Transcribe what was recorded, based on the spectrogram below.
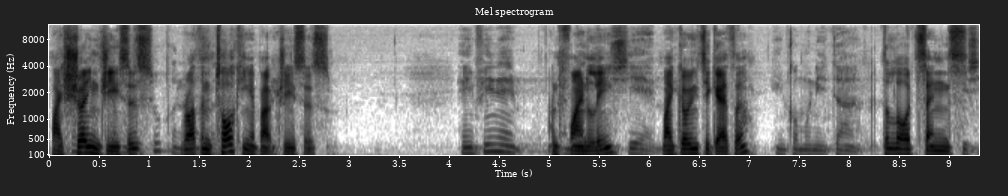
by showing Jesus rather than talking about Jesus. And finally, by going together, the Lord sends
